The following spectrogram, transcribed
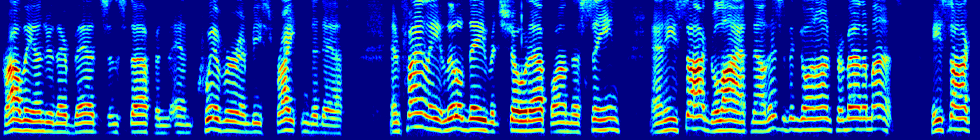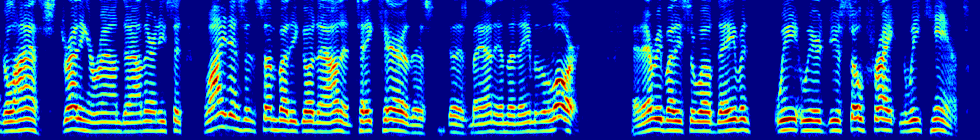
probably under their beds and stuff and, and quiver and be frightened to death. And finally, little David showed up on the scene and he saw Goliath. Now, this has been going on for about a month he saw Goliath strutting around down there and he said, Why doesn't somebody go down and take care of this, this man in the name of the Lord? And everybody said, Well, David, we, we're you're so frightened we can't.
